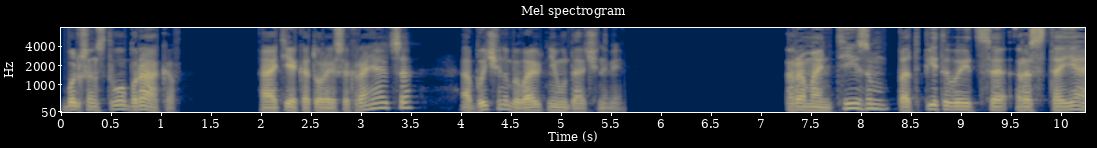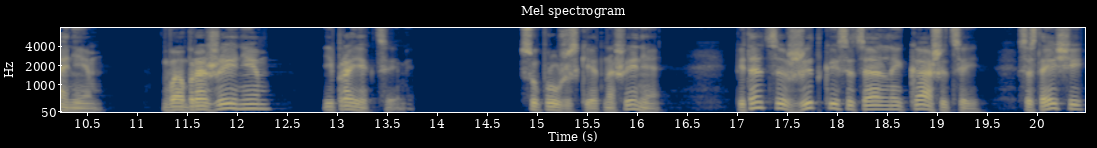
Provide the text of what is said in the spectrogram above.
большинство браков, а те, которые сохраняются, обычно бывают неудачными. Романтизм подпитывается расстоянием, воображением и проекциями. Супружеские отношения питаются жидкой социальной кашицей, состоящей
